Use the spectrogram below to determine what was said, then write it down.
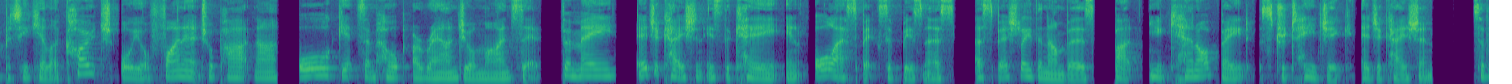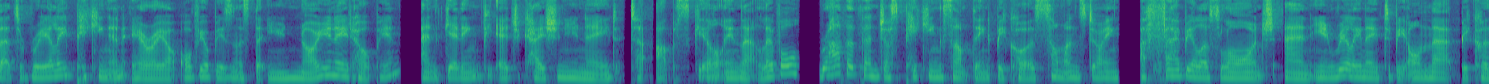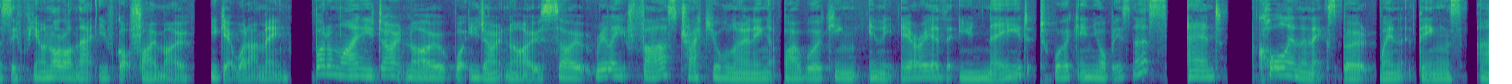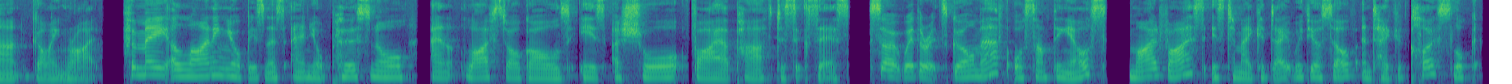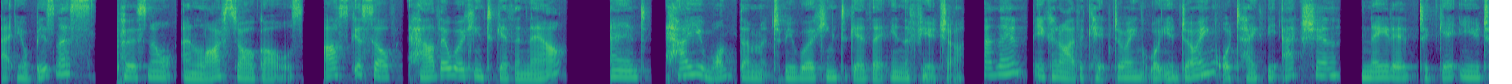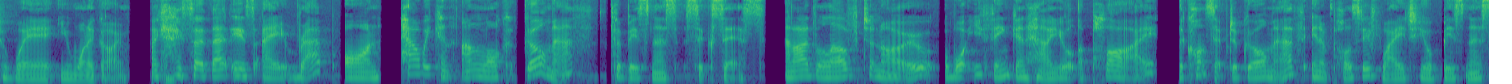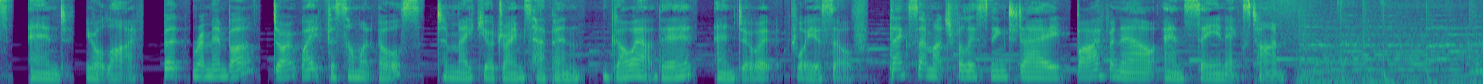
particular coach or your financial partner or get some help around your mindset. For me, education is the key in all aspects of business, especially the numbers, but you cannot beat strategic education. So that's really picking an area of your business that you know you need help in and getting the education you need to upskill in that level rather than just picking something because someone's doing a fabulous launch and you really need to be on that because if you're not on that, you've got FOMO. You get what I mean. Bottom line, you don't know what you don't know. So, really fast track your learning by working in the area that you need to work in your business and call in an expert when things aren't going right. For me, aligning your business and your personal and lifestyle goals is a surefire path to success. So, whether it's girl math or something else, my advice is to make a date with yourself and take a close look at your business, personal, and lifestyle goals. Ask yourself how they're working together now and how you want them to be working together in the future. And then you can either keep doing what you're doing or take the action needed to get you to where you want to go. Okay, so that is a wrap on how we can unlock girl math for business success. And I'd love to know what you think and how you'll apply the concept of girl math in a positive way to your business and your life. But remember, don't wait for someone else to make your dreams happen. Go out there and do it for yourself. Thanks so much for listening today. Bye for now and see you next time.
